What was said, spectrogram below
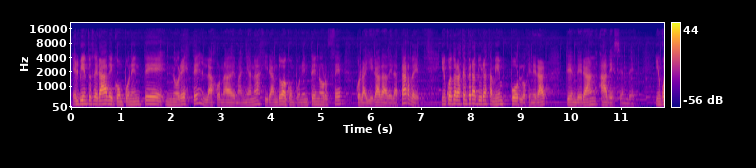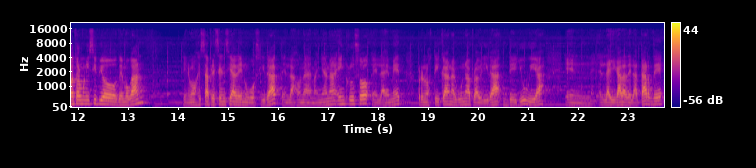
El viento será de componente noreste en la jornada de mañana, girando a componente norte con la llegada de la tarde. Y en cuanto a las temperaturas, también por lo general tenderán a descender. Y en cuanto al municipio de Mogán, tenemos esa presencia de nubosidad en la jornada de mañana e incluso en la EMET pronostican alguna probabilidad de lluvia en la llegada de la tarde,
